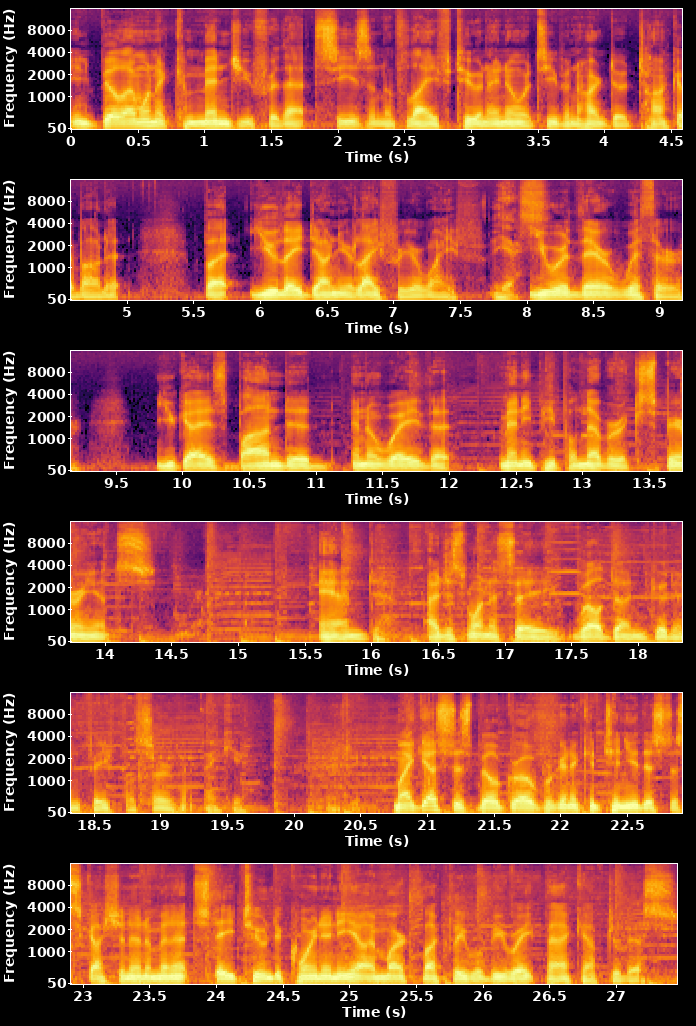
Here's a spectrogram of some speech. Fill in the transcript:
And Bill, I want to commend you for that season of life too. And I know it's even hard to talk about it, but you laid down your life for your wife. Yes. You were there with her. You guys bonded in a way that many people never experience. And I just want to say, well done, good and faithful servant. Thank you. Thank you. My guest is Bill Grove. We're going to continue this discussion in a minute. Stay tuned to Koinonia. I'm Mark Buckley. We'll be right back after this.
